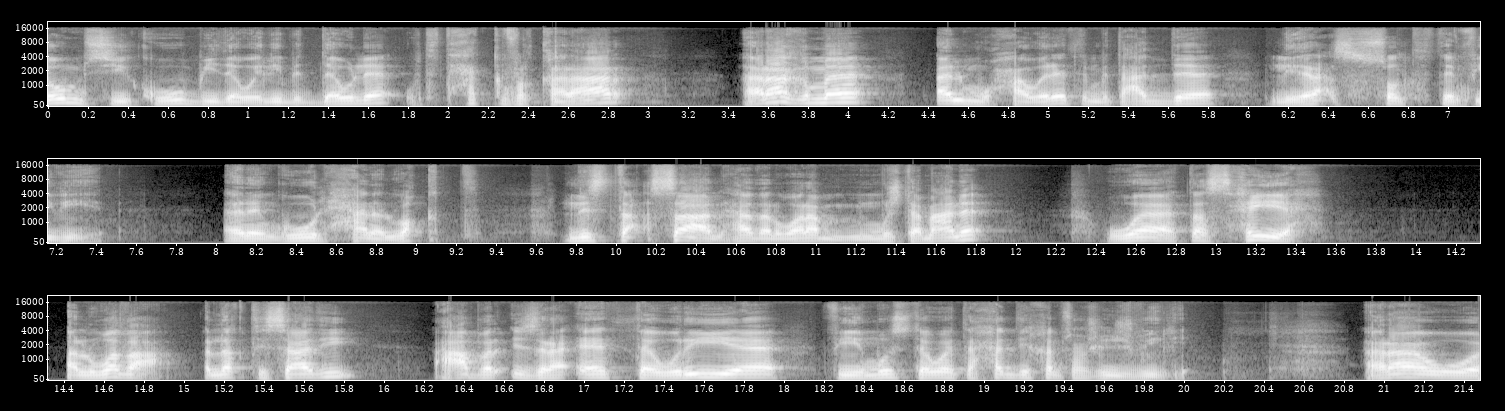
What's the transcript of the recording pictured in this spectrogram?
تمسك بدواليب الدولة وتتحكم في القرار رغم المحاولات المتعدة لرأس السلطة التنفيذية. أنا نقول حان الوقت لاستئصال هذا الورم من مجتمعنا وتصحيح الوضع الاقتصادي عبر إجراءات ثورية في مستوى تحدي 25 جبيلية راو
